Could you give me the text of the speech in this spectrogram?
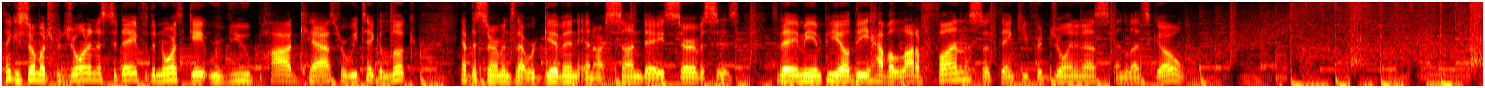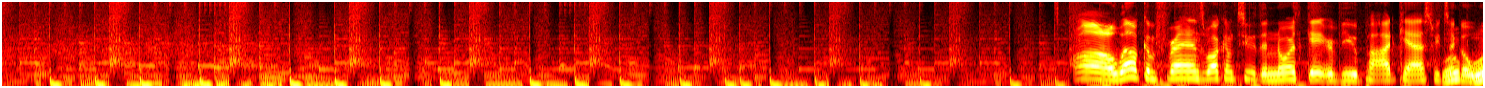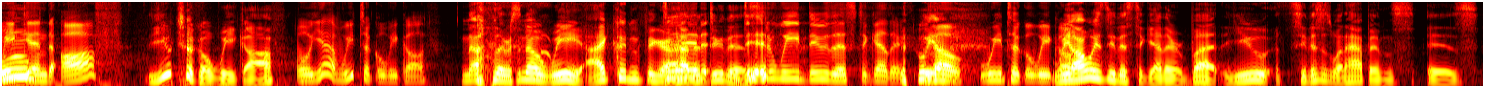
Thank you so much for joining us today for the Northgate Review podcast, where we take a look at the sermons that were given in our Sunday services. Today, me and PLD have a lot of fun, so thank you for joining us, and let's go. Welcome, friends. Welcome to the Northgate Review podcast. We took Whoop, a whoop. weekend off. You took a week off. Well, yeah, we took a week off. No, there was no we. I couldn't figure out how to do this. Did we do this together? We- no, we took a week we off. always do this together, but you see this is what happens is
